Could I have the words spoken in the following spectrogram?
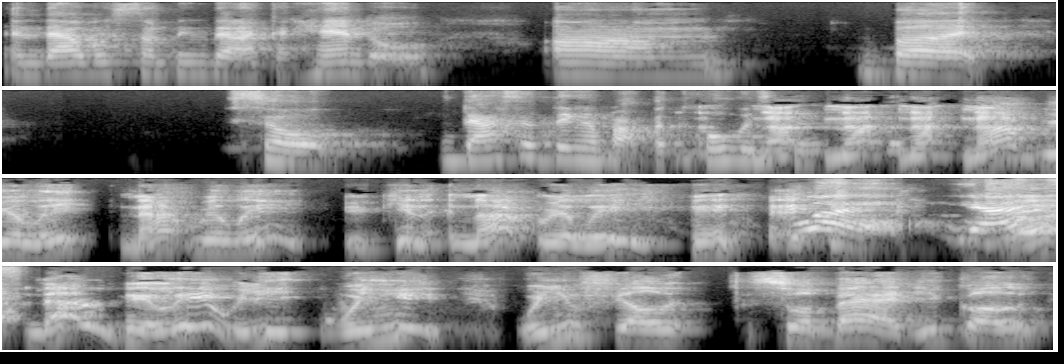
and that was something that I could handle. Um, but so that's the thing about the COVID. Not, not, not, not really. Not really. You can not really. What? Yes. not, not really. When you when you when you feel so bad, you call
